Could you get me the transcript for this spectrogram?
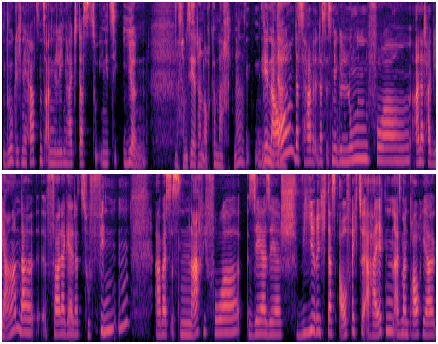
wirklich eine Herzensangelegenheit, das zu initiieren. Das haben Sie ja dann auch gemacht, ne? Genau, das, habe, das ist mir gelungen vor anderthalb Jahren, da Fördergelder zu finden. Aber es ist nach wie vor sehr, sehr schwierig, das aufrecht zu erhalten. Also man braucht ja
